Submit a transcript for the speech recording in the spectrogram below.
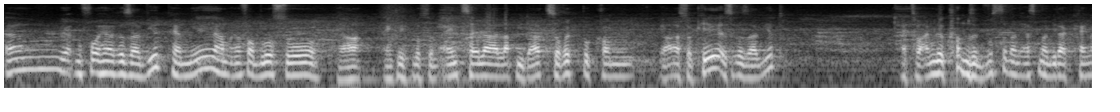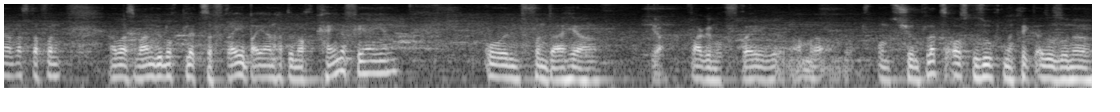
Ähm, wir hatten vorher reserviert per Mail, haben einfach bloß so, ja, eigentlich bloß so ein Einzeiler lapidar zurückbekommen. Ja, ist okay, ist reserviert. Als wir angekommen sind, wusste dann erstmal wieder keiner was davon, aber es waren genug Plätze frei. Bayern hatte noch keine Ferien und von daher ja, war genug frei. Wir haben uns schön Platz ausgesucht. Man kriegt also so eine,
